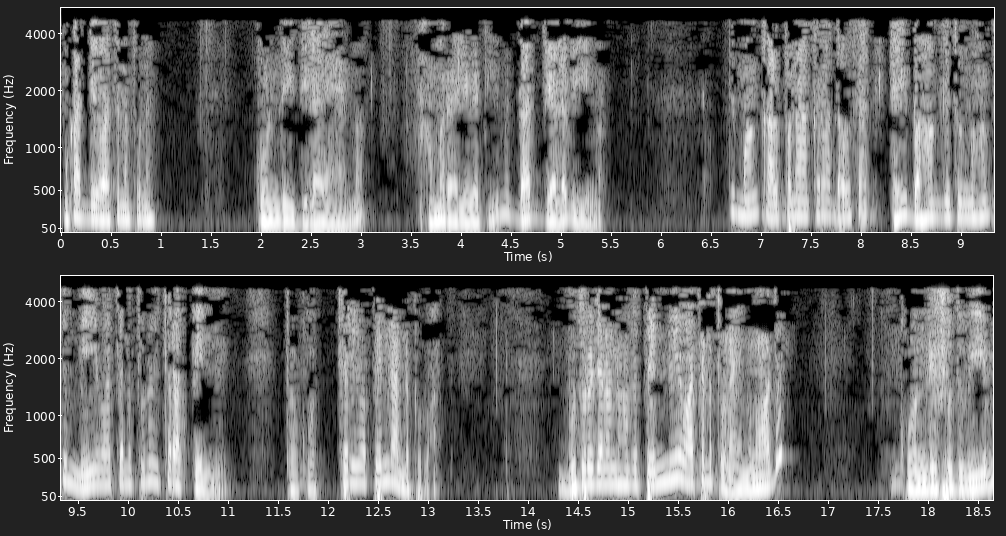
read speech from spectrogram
මොකක්ද ඒ වචන තුන? කොණ්ඩේ ඉදිලා යෑම, හැම රැලි වැටීම, දත් ජල වීම. ඉතින් මම කල්පනා කරා දවසක් ඇයි භාග්‍යතුන් වහන්සේ මේ වචන තුන විතරක් පෙන්වන්නේ? તો කොච්චර ඒවා පෙන්වන්න පුළුවන්? බුදුරජාණන් වහන්සේ පෙන්වුවේ වචන තුනයි මොනවද? කොණ්ඩේ සුදු වීම,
